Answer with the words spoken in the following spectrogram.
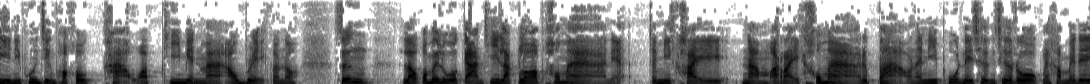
ดีนี่พูดจริงเพราะเขาข่าวว่าที่เมียนมาเอาเบรกแล้วเนาะซึ่งเราก็ไม่รู้ว่าการที่ลักลอบเข้ามาเนี่ยจะมีใครนำอะไรเข้ามาหรือเปล่านะนี่พูดในเชิงเชื้อโรคนะคะไม่ได้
